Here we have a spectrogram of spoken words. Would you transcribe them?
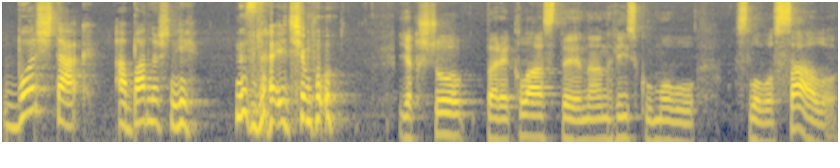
Борщ так а банош ні. Не знаю чому. Якщо перекласти на англійську мову слово сало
